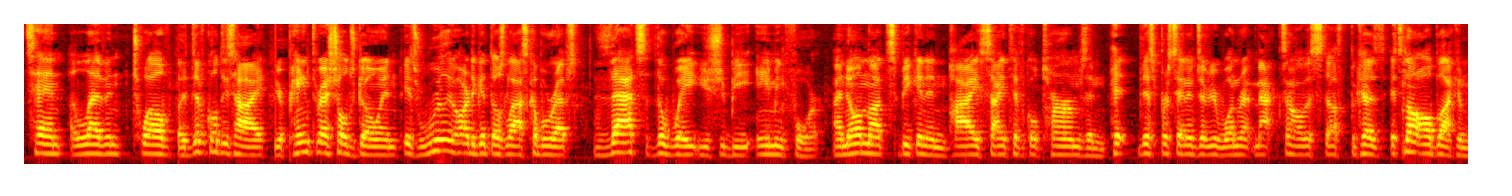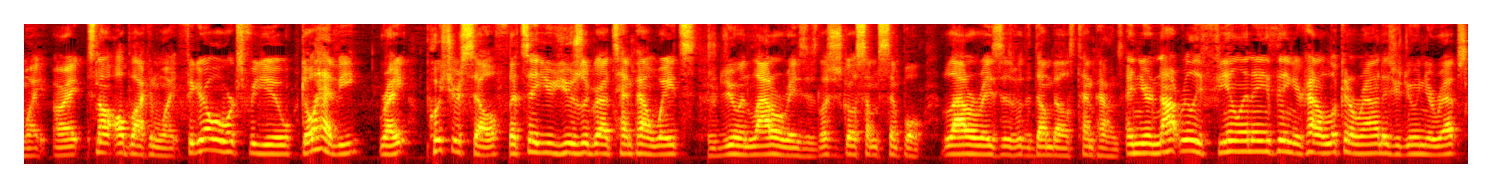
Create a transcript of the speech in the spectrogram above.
10, 11, 12. The difficulty's high, your pain threshold's going. It's really hard to get those last couple reps. That's the weight you should be aiming for. I know I'm not speaking in high scientific terms and hit this percentage of your one rep max and all this stuff because it's not all black and white, all right? It's not all black and white. Figure out what works for you. Go heavy, right? Push yourself. Let's say you usually grab 10 pound weights. You're doing lateral raises. Let's just go something simple. Lateral raises with the dumbbells, 10 pounds. And you're not really feeling anything. You're kind of looking around as you're doing your reps.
